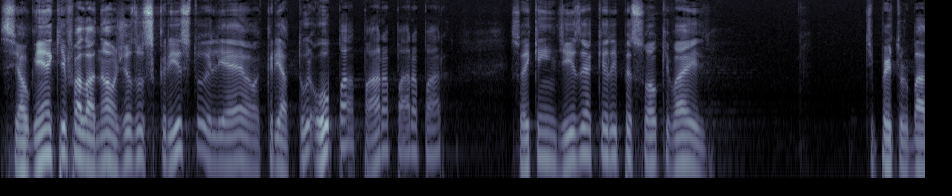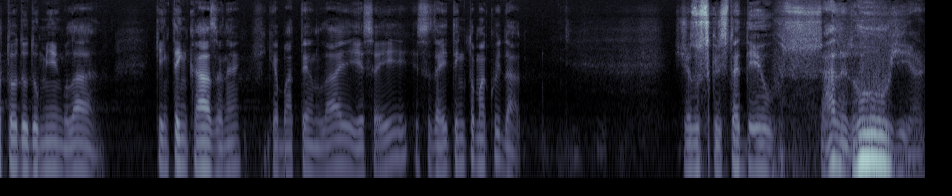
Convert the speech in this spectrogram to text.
Se alguém aqui falar, não, Jesus Cristo, ele é uma criatura. Opa, para, para, para. Isso aí quem diz é aquele pessoal que vai te perturbar todo domingo lá. Quem tem casa, né? Fica batendo lá, e esse aí, esses daí tem que tomar cuidado. Jesus Cristo é Deus. Aleluia.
